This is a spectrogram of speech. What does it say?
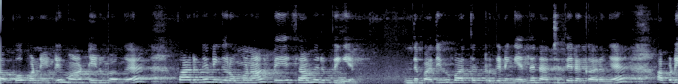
தப்போ பண்ணிட்டு மாட்டியிருப்பாங்க. பாருங்கள் நீங்கள் ரொம்ப நாள் பேசாமல் இருப்பீங்க. இந்த பதிவு பார்த்துட்ருக்க நீங்கள் எந்த நட்சத்திரக்காரங்க? அப்படி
